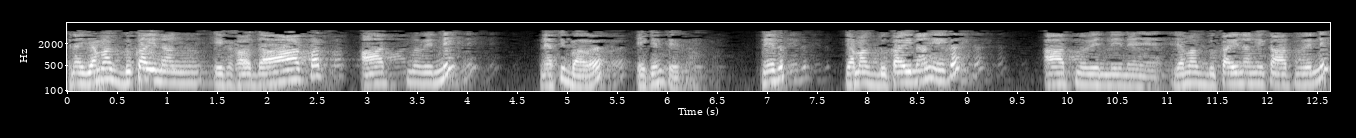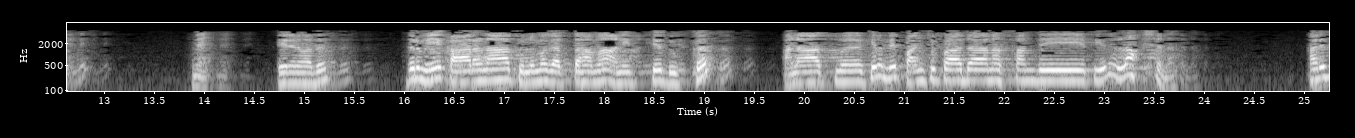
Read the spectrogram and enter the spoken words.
එහෙනම් යමක් දුකයි නම් ඒක කවදාකවත් ආත්ම වෙන්නේ නැති බව ඒකෙන් තේරෙනවා. නේද? යමක් දුකයි නම් ඒක ආත්ම වෙන්නේ නැහැ. යමක් දුකයි නම් ඒක ආත්ම වෙන්නේ නැහැ. තේරෙනවද? ඒතර මේ කාරණා තුනම ගත්තාම අනිත්‍ය දුක්ඛ අනාත්ම කියලා මේ පංච උපාදානස්කන්ධයේ තියෙන ලක්ෂණ. හරිද?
